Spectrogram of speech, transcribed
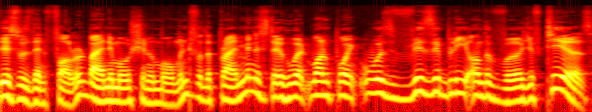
This was then followed by an emotional moment for the Prime Minister, who at one point was visibly on the verge of tears,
